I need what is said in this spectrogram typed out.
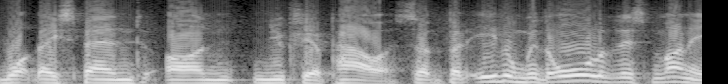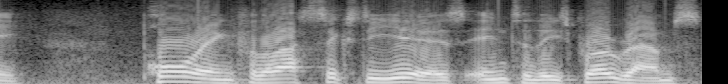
what they spend on nuclear power. So, but even with all of this money pouring for the last 60 years into these programs,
